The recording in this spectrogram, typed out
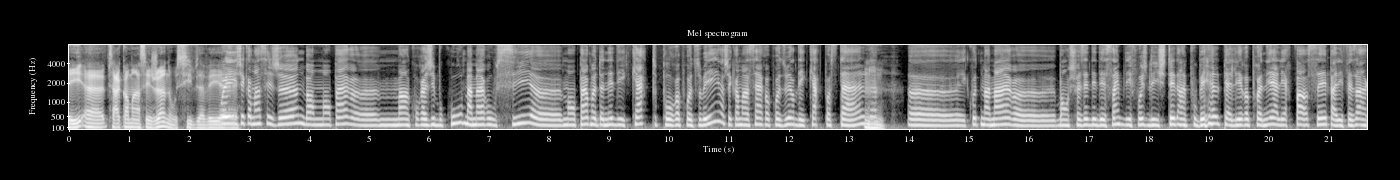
Et euh, ça a commencé jeune aussi. Vous avez. Oui, euh, j'ai commencé jeune. Bon, mon père euh, m'a encouragé beaucoup, ma mère aussi. Euh, mon père m'a donné des cartes pour reproduire. J'ai commencé à reproduire des cartes postales. mhm. Euh, écoute, ma mère, euh, bon, je faisais des dessins, puis des fois, je les jetais dans la poubelle, puis elle les reprenait, elle les repassait, puis elle les faisait, en-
